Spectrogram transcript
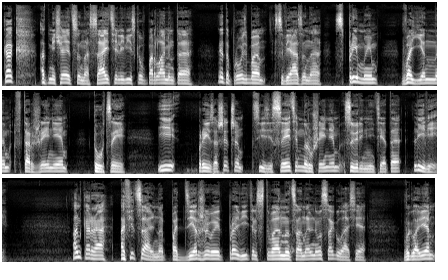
Как отмечается на сайте ливийского парламента, эта просьба связана с прямым военным вторжением Турции и произошедшим в связи с этим нарушением суверенитета Ливии. Анкара официально поддерживает правительство национального согласия во главе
